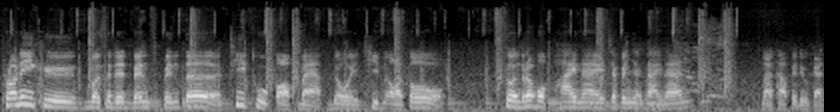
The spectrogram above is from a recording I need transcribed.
เพราะนี่คือ Mercedes-Benz Sprinter ที่ถูกออกแบบโดย Kin Auto ส่วนระบบภายในจะเป็นอย่างไรนั้น มาครับไปดูกัน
